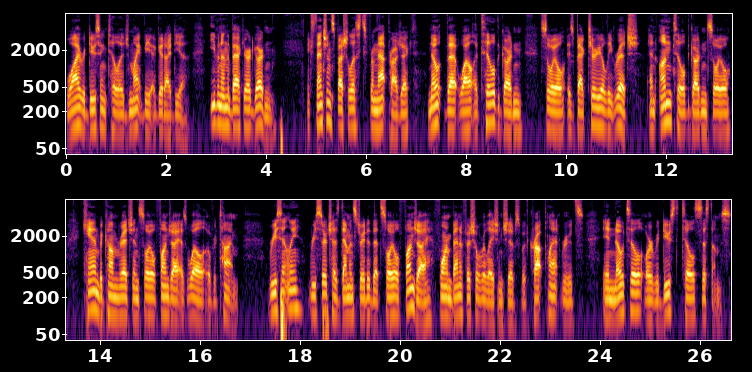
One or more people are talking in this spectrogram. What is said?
why reducing tillage might be a good idea, even in the backyard garden. Extension specialists from that project note that while a tilled garden soil is bacterially rich, an untilled garden soil can become rich in soil fungi as well over time. Recently, research has demonstrated that soil fungi form beneficial relationships with crop plant roots in no till or reduced till systems.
